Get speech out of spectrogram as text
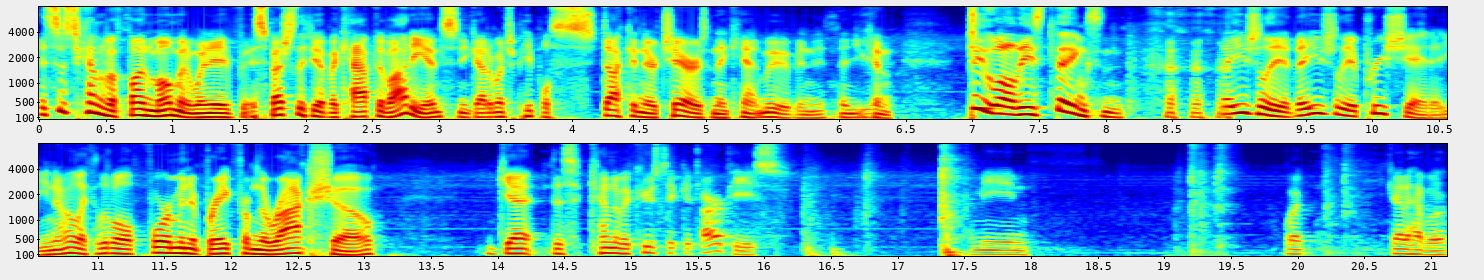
it's just kind of a fun moment when, if, especially if you have a captive audience and you got a bunch of people stuck in their chairs and they can't move, and then you can do all these things, and they usually they usually appreciate it. You know, like a little four minute break from the rock show, get this kind of acoustic guitar piece. I mean, what you got to have a.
